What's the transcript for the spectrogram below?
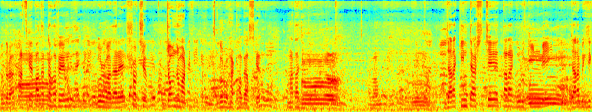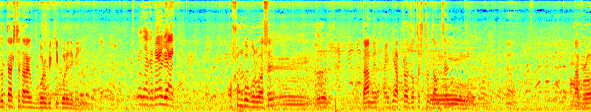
বন্ধুরা আজকের বাজারটা হবে গরুর বাজারে সবচেয়ে জমজমাট গরুর হাট হবে আজকে মাতাজিতে এবং যারা কিনতে আসছে, তারা গরু কিনবেই, যারা বিক্রি করতে আসছে, তারা গরু বিক্রি করে দিবেই। অসংখ্য গরু আছে। গরুর দামের আইডিয়া আপনারা যথেষ্ট জানছেন। তারপরও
